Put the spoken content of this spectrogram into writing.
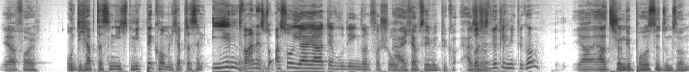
Ja, voll. Und ich habe das nicht mitbekommen. Ich habe das dann irgendwann erst so, ach so, ja, ja, der wurde irgendwann verschoben. Ja, ich hab's eh mitbekommen. du hast es Also, wirklich mitbekommen? ja, er hat's schon gepostet und so.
